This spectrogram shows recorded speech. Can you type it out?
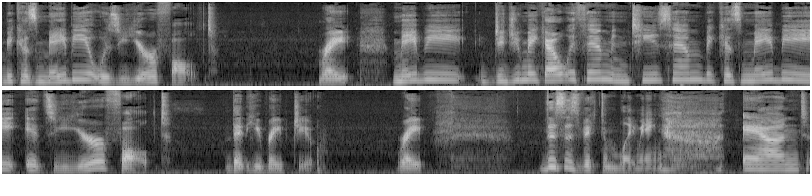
Because maybe it was your fault, right? Maybe did you make out with him and tease him? Because maybe it's your fault that he raped you, right? This is victim blaming. And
